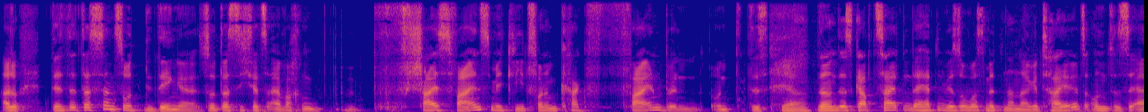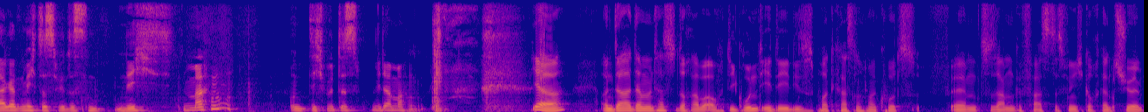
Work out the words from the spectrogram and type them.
Also das, das- sind so die Dinge, so dass ich jetzt einfach ein scheiß Vereinsmitglied von einem Kackverein bin und das, Ja. und es gab Zeiten, da hätten wir sowas miteinander geteilt und es ärgert mich, dass wir das nicht machen und ich würde das wieder machen. Ja, und da, damit hast du doch aber auch die Grundidee dieses Podcasts nochmal kurz ähm, zusammengefasst. Das finde ich doch ganz schön.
